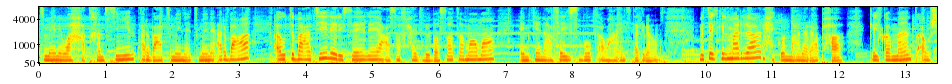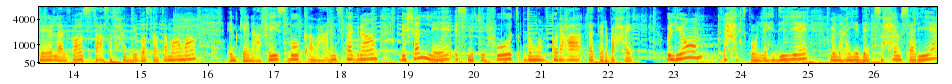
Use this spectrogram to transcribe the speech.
8150 4884 أو تبعتي لي رسالة على صفحة ببساطة ماما إن كان على فيسبوك أو على إنستغرام. مثل كل مرة رح يكون معنا رابحة. كل comment أو share لل post على صفحة ببساطة ماما إن كان على فيسبوك أو على إنستغرام بخلي اسمك يفوت ضمن قرعة تتربحي. واليوم رح تكون الهدية من عيادات صحي وسريع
